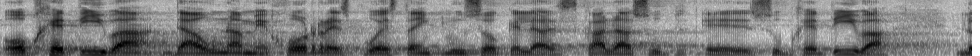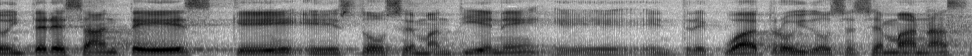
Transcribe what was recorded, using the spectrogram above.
objetiva da una mejor respuesta incluso que la escala subjetiva. Lo interesante es que esto se mantiene eh, entre 4 y 12 semanas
